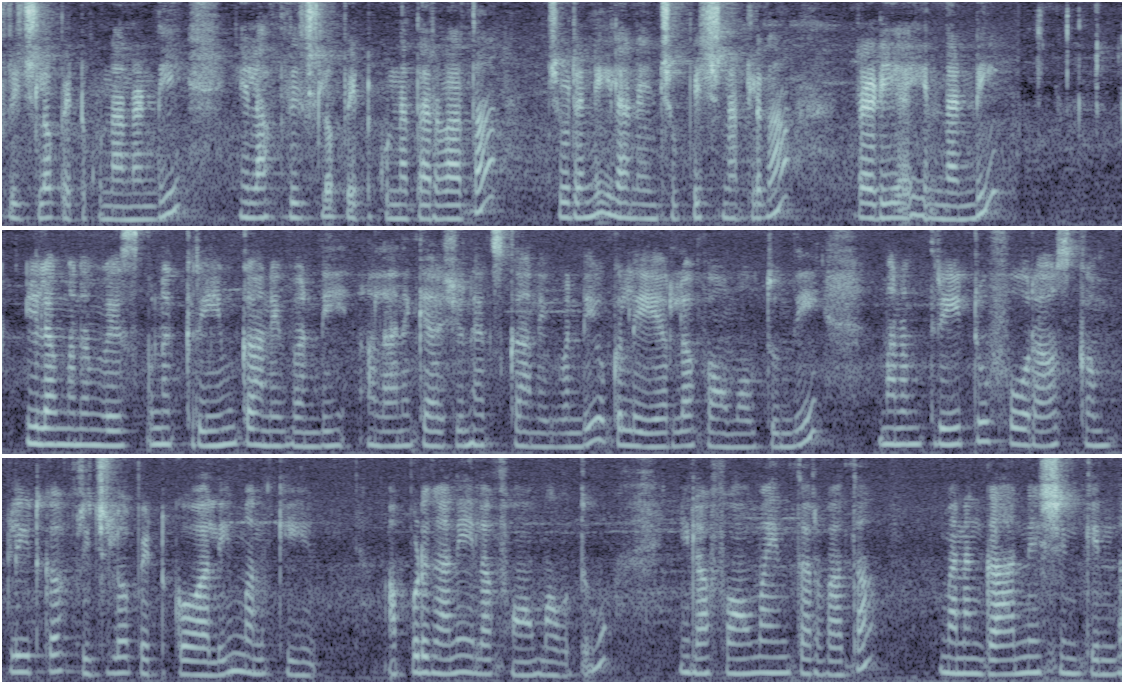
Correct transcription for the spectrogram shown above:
ఫ్రిడ్జ్లో పెట్టుకున్నానండి. ఇలా ఫ్రిడ్జ్లో పెట్టుకున్న తర్వాత చూడండి ఇలా నేను చూపించినట్లుగా రెడీ అయ్యిందండి. ఇలా మనం వేసుకున్న క్రీమ్ కానివ్వండి అలానే క్యాషూనట్స్ కానివ్వండి ఒక లేయర్లా ఫామ్ అవుతుంది. మనం త్రీ టు ఫోర్ అవర్స్ కంప్లీట్గా ఫ్రిడ్జ్లో పెట్టుకోవాలి మనకి. అప్పుడు కానీ ఇలా ఫామ్ అవుతూ ఇలా ఫామ్ అయిన తర్వాత మనం గార్నిషింగ్ కింద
